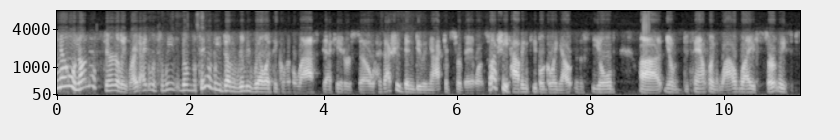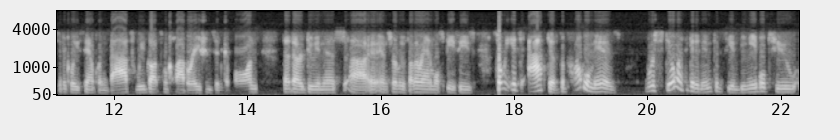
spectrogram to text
No, not necessarily, right? I, listen, we, the, thing that we've done really well, I think, over the last decade or so has actually been doing active surveillance. So actually having people going out in the field, uh, you know, sampling wildlife, certainly specifically sampling bats. We've got some collaborations in Gabon that are doing this, uh, and certainly with other animal species. So it's active. The problem is we're still, I think, at an infancy in being able to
